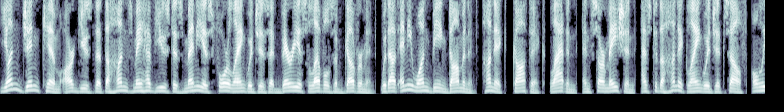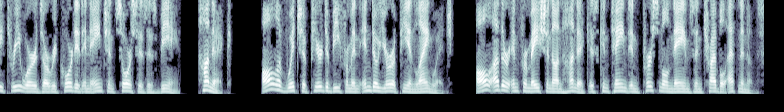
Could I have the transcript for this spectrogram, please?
Hyun Jin Kim argues that the Huns may have used as many as four languages at various levels of government, without any one being dominant, Hunnic, Gothic, Latin, and Sarmatian. As to the Hunnic language itself, only three words are recorded in ancient sources as being Hunnic, all of which appear to be from an Indo-European language. All other information on Hunnic is contained in personal names and tribal ethnonyms.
